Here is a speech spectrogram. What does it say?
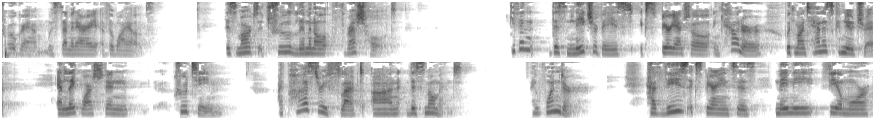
program with Seminary of the Wild. This marks a true liminal threshold. Given this nature-based experiential encounter with Montana's canoe trip and Lake Washington crew team, I pause to reflect on this moment. I wonder, have these experiences made me feel more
